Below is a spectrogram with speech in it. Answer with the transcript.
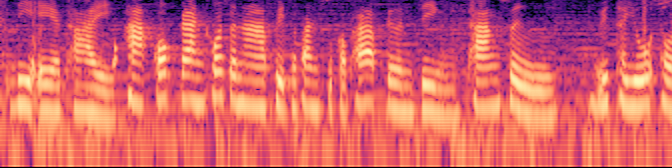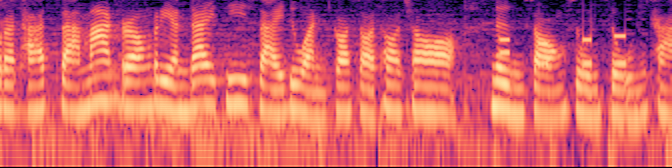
FDA ไทย หากพบการโฆษณาผลิตภัณฑ์สุขภาพเกินจริง ทางสื่อ วิทยุโทรทัศน์สามารถร้องเรียนได้ที่สายด่วน กสทช 1200 ค่ะ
